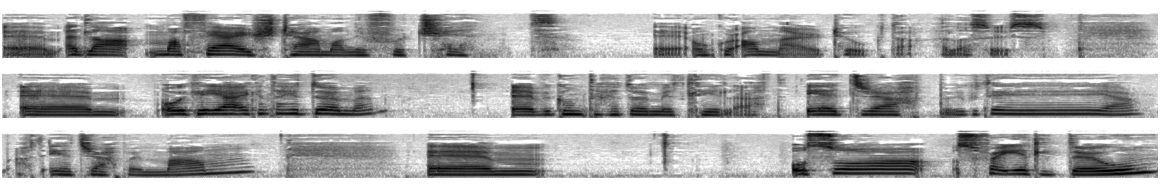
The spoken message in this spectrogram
Um, eller man færd til man er fortjent eh, onkur annar tog da, eller sånn. Ehm och ja, jag kan ta ett döme. Eh vi kan ta ett döme till att är drap, ja, att är drap en man. Ehm och så så får jag ett dom.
